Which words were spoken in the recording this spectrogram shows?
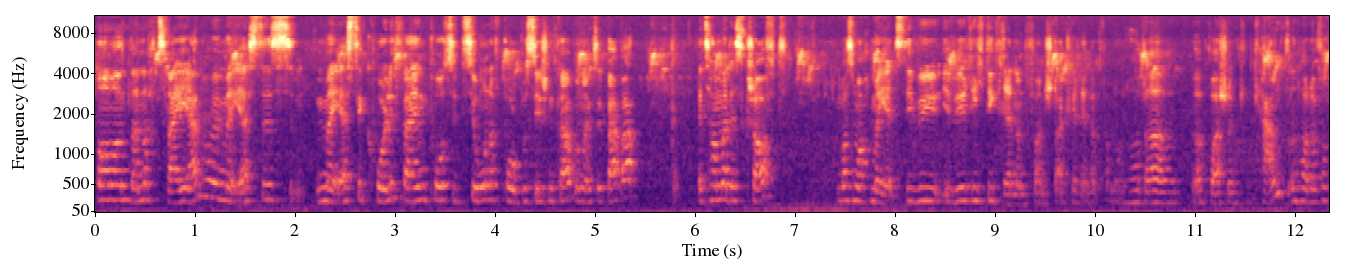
und dann nach zwei Jahren habe ich mein erstes, meine erste Qualifying-Position auf Pole Position gehabt und dann gesagt, Papa, jetzt haben wir das geschafft, was machen wir jetzt? Ich will, ich will richtig Rennen fahren, starke Rennen fahren. Und hat er ein paar schon gekannt und hat einfach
